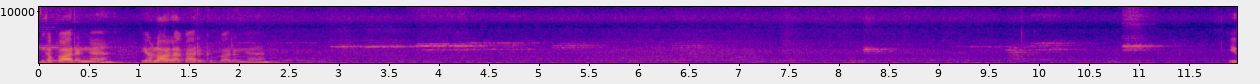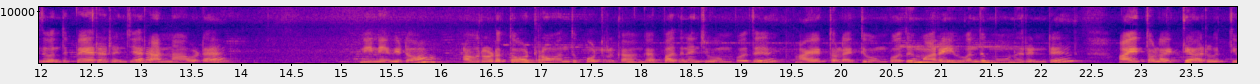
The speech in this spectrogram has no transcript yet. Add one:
இங்கே பாருங்கள் எவ்வளோ அழகாக இருக்குது பாருங்கள் இது வந்து பேரறிஞர் அண்ணாவோட நினைவிடம். அவரோட தோற்றம் வந்து போட்டிருக்காங்க. பதினஞ்சு ஒம்பது ஆயிரத்தி தொள்ளாயிரத்தி ஒம்பது மறைவு வந்து மூணு ரெண்டு ஆயிரத்தி தொள்ளாயிரத்தி அறுபத்தி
